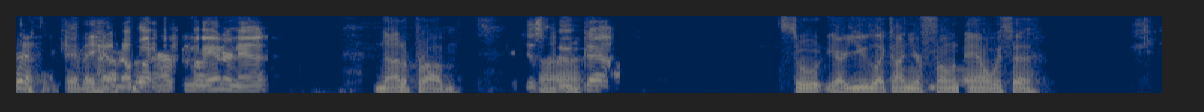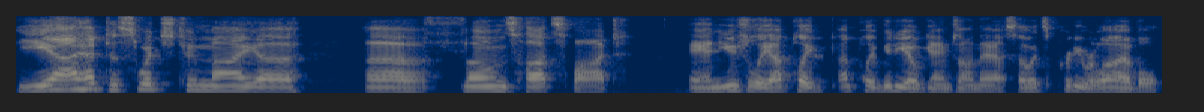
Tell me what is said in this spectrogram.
Okay, they have. I don't know what happened to my internet. Not a problem. It just Uh, pooped out. So, are you like on your phone now with a? Yeah, I had to switch to my uh, uh, phone's hotspot, and usually I play I play video games on that, so it's pretty reliable.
